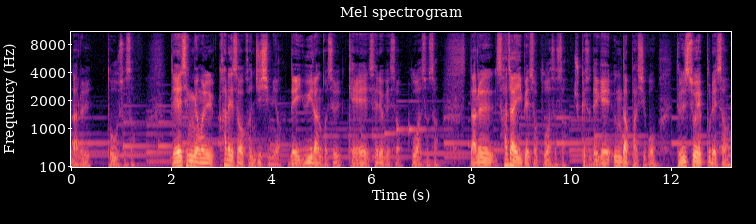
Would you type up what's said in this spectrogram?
나를 도우소서. 내 생명을 칼에서 건지시며 내 유일한 것을 개의 세력에서 구하소서. 나를 사자의 입에서 구하소서. 주께서 내게 응답하시고 들소의 뿔에서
